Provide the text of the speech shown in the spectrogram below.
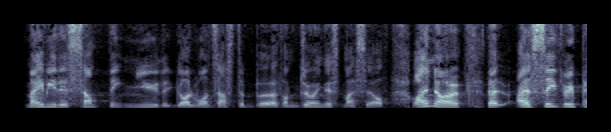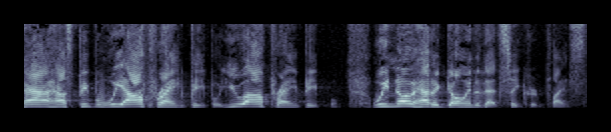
Maybe there's something new that God wants us to birth. I'm doing this myself. I know that as C3 Powerhouse people, we are praying people. You are praying people. We know how to go into that secret place.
